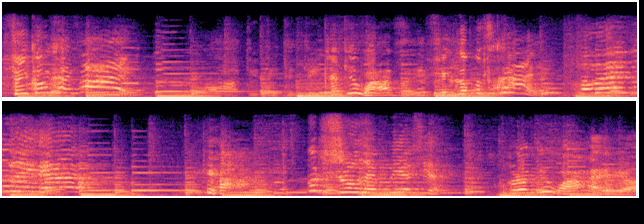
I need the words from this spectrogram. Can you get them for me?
飞哥开饭。啊，对对对对，这给娃子的，飞哥不吃菜。老板，你哪天？哎呀，我吃了才不憋气。我说给娃买的。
